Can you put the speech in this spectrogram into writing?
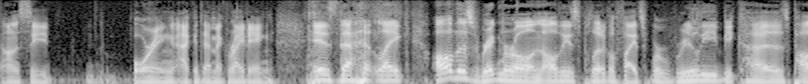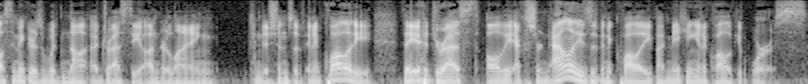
honestly boring academic writing, is that like all this rigmarole and all these political fights were really because policymakers would not address the underlying conditions of inequality. They addressed all the externalities of inequality by making inequality worse.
